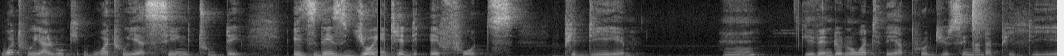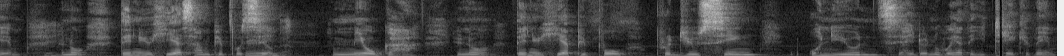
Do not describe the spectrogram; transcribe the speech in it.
what we are looking, what we are seeing today is these jointed efforts, PDM. Hmm? You even don't know what they are producing under PDM, you know. Then you hear some people say, Myoga. myoga, you know. Then you hear people producing onions. I don't know where they take them,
